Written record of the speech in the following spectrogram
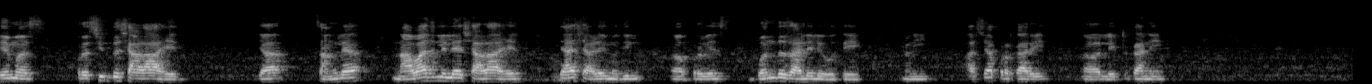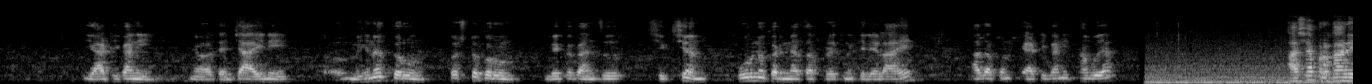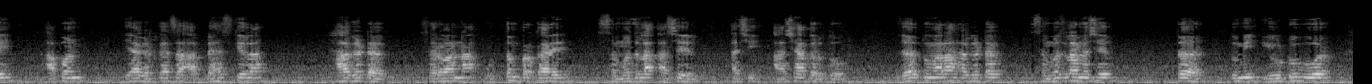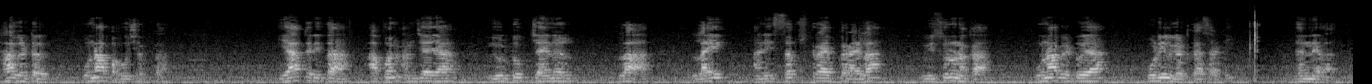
फेमस प्रसिद्ध शाळा आहेत ज्या चांगल्या नावाजलेल्या शाळा आहेत त्या शाळेमधील प्रवेश बंद झालेले होते. आणि अशा प्रकारे लेखकाने या ठिकाणी त्यांच्या आईने मेहनत करून कष्ट करून लेखकांचं शिक्षण पूर्ण करण्याचा प्रयत्न केलेला आहे. आज आपण या ठिकाणी थांबूया. अशा प्रकारे आपण या घटकाचा अभ्यास केला. हा घटक सर्वांना उत्तम प्रकारे समजला असेल अशी आशा करतो. जर तुम्हाला हा घटक समजला नसेल तर तुम्ही यूट्यूबवर हा घटक पुन्हा पाहू शकता. याकरिता आपण आमच्या या यूट्यूब चॅनलला लाईक आणि सबस्क्राईब करायला विसरू नका. पुन्हा भेटूया पुढील घटकासाठी. धन्यवाद.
